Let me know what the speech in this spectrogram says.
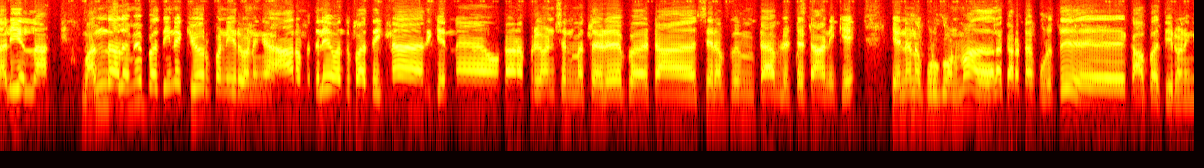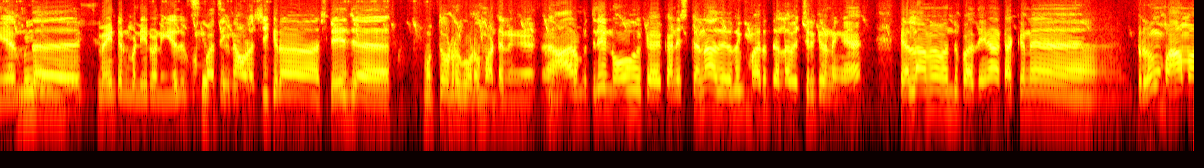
சளி எல்லாம் வந்தாலுமே பாத்தீங்கன்னா கியூர் பண்ணிடுவானுங்க ஆரம்பத்திலேயே வந்து பாத்தீங்கன்னா அதுக்கு என்ன உண்டான ப்ரிவென்ஷன் மெத்தடு இப்போ சிரப்பு டேப்லெட் டானிக்கு என்னென்ன கொடுக்கணுமோ அதெல்லாம் கரெக்டா கொடுத்து காப்பாத்திடுவானுங்க எந்த மெயின்டைன் பண்ணிடுவானுங்க எதுக்கும் பாத்தீங்கன்னா அவ்வளவு சீக்கிரம் ஸ்டேஜ முத்தோட விட மாட்டேனுங்க. ஆரம்பத்திலேயே நோவு கணிச்சிட்டேன்னா அது எதுக்கு மருந்து எல்லாம் வச்சிருக்கிறேனுங்க எல்லாமே வந்து பாத்தீங்கன்னா டக்குன்னு விட்டுருவோம் மாமா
